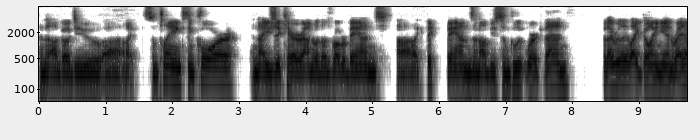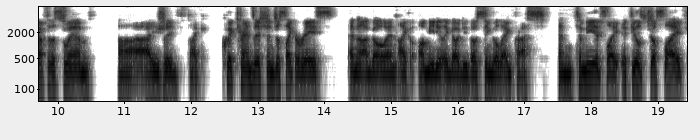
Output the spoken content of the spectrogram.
and then I'll go do, uh, like some planks and core. And I usually carry around one of those rubber bands, uh, like thick bands, and I'll do some glute work then. But I really like going in right after the swim, uh, I usually like quick transition, just like a race. And then I'll go and like immediately go do those single leg press. And to me, it's like, it feels just like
